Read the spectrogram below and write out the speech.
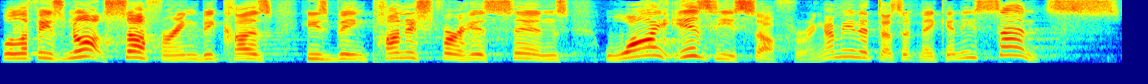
Well, if he's not suffering because he's being punished for his sins, why is he suffering? I mean, it doesn't make any sense.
